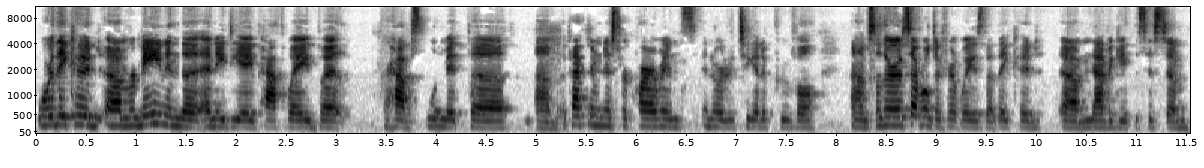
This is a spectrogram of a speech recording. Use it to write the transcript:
or they could um, remain in the NADA pathway, but perhaps limit the um, effectiveness requirements in order to get approval. Um, so there are several different ways that they could um, navigate the system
